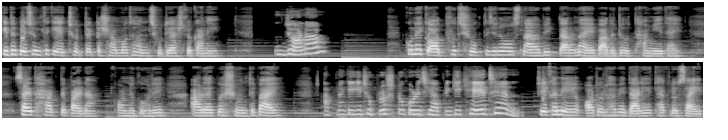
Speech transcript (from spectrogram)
কিন্তু পেছন থেকে ছোট্ট একটা সম্বোধন ছুটে আসলো কানে। জনাব কোনো এক অদ্ভুত শক্তি যেন স্নায়বিক তাড়নায় পা দুটো থামিয়ে দেয়। সাইদ হাঁটতে পারে না। কর্ণকুহরে আরও একবার শুনতে পায়। আপনাকে কিছু প্রশ্ন করেছি আপনি কি খেয়েছেন? সেখানে অটলভাবে দাঁড়িয়ে থাকল সাইদ।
